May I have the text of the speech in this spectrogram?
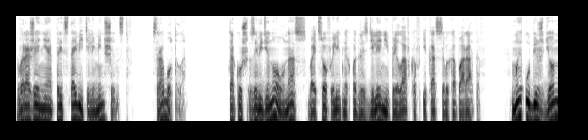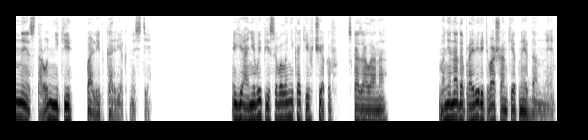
выражение «представители меньшинств», сработала. Так уж заведено у нас, бойцов элитных подразделений прилавков и кассовых аппаратов. Мы убежденные сторонники политкорректности. «Я не выписывала никаких чеков», — сказала она. «Мне надо проверить ваши анкетные данные».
